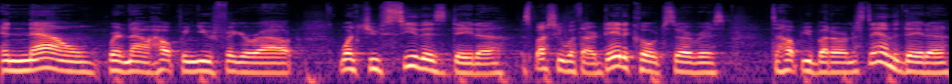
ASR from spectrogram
And now we're now helping you figure out once you see this data, especially with our data coach service, to help you better understand the data,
